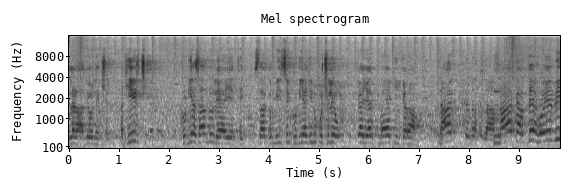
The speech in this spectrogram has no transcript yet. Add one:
ਲੜਾ ਦਿਓ ਇਲੈਕਸ਼ਨ ਅਖੀਰ 'ਚ ਖੁੱਡੀਆਂ ਸਾਹਿਬ ਨੂੰ ਲਿਆਏ ਇੱਥੇ। ਸਰਦਾਰ ਗੁਰਮੀਤ ਸਿੰਘ ਖੁੱਡੀਆਂ ਜੀ ਨੂੰ ਪੁੱਛ ਲਿਓ ਕਿ ਯਾਰ ਮੈਂ ਕੀ ਕਰਾਂ? ਨਾ ਨਾ ਕਰਦੇ ਹੋਏ ਵੀ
